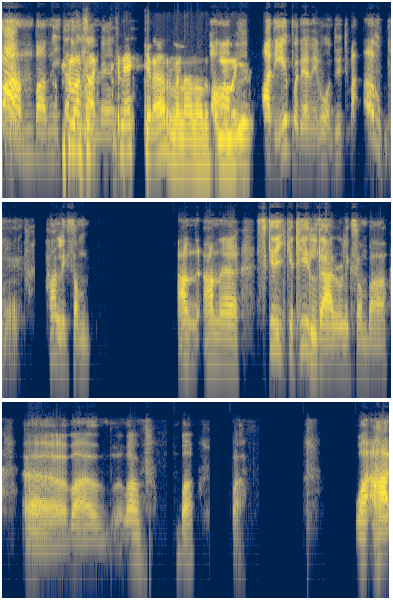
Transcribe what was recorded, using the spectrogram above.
BAM! Bara nitar till honom med knäcker armen när han håller på med magi. Ja, det är på den nivån. Du, bara, han liksom, han, han eh, skriker till där och liksom bara, eh, bara, bara, bara, bara. Och han,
